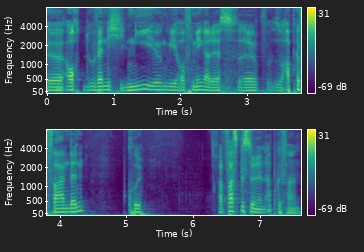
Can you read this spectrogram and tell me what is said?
Äh, auch wenn ich nie irgendwie auf Megadeth äh, so abgefahren bin. Cool. Auf was bist du denn abgefahren?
